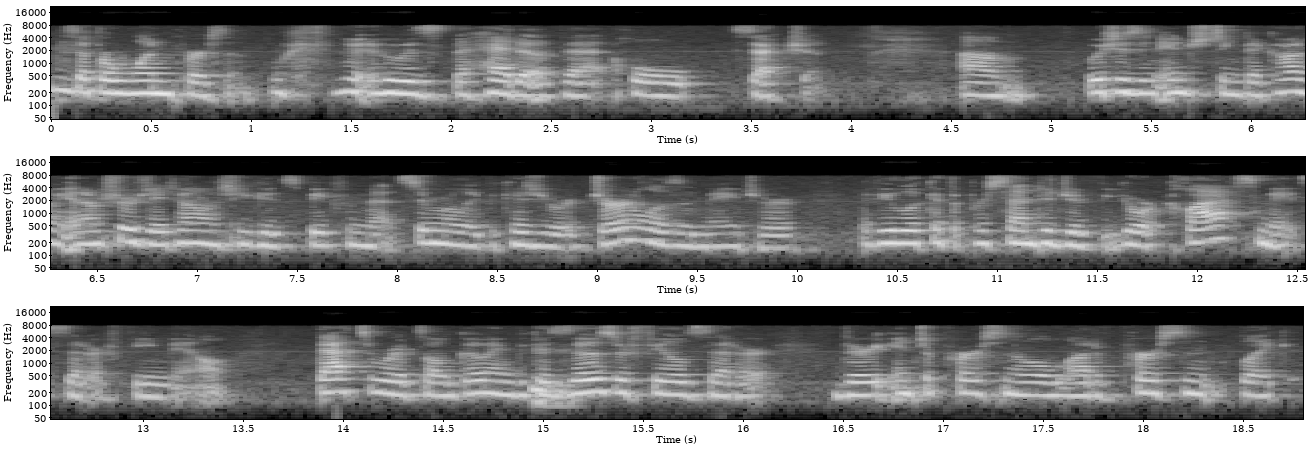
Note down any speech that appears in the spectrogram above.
except for one person who is the head of that whole section. Um, which is an interesting dichotomy, and I'm sure Jay Thomas, you could speak from that similarly because you're a journalism major. If you look at the percentage of your classmates that are female, that's where it's all going because those are fields that are very interpersonal. A lot of person like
